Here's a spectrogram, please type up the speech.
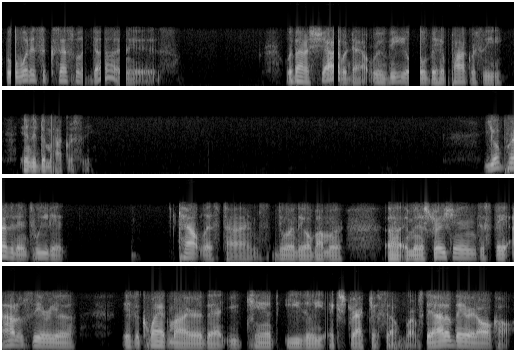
But what it's successfully done is, without a shadow of a doubt, reveal the hypocrisy in the democracy. Your president tweeted countless times during the Obama uh, administration to stay out of Syria is a quagmire that you can't easily extract yourself from. Stay out of there at all costs.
